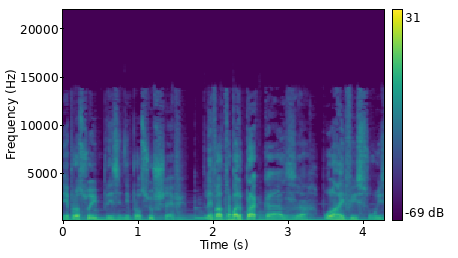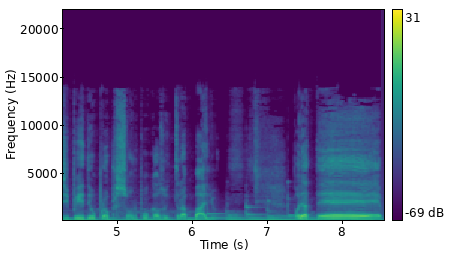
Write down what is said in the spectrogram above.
nem para sua empresa, nem para o seu chefe. Levar trabalho para casa, pular refeições e perder o próprio sono por causa do trabalho. Pode até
